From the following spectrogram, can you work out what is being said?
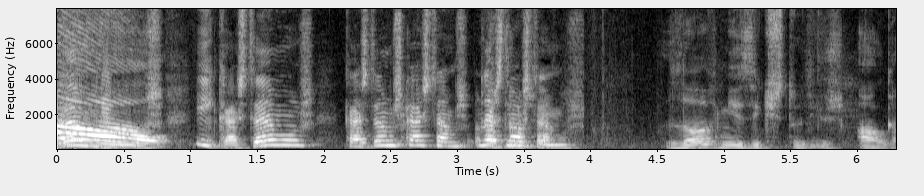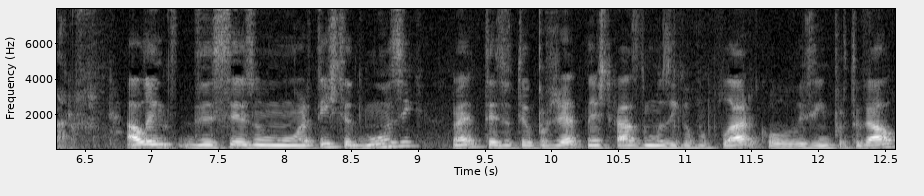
estamos. E cá estamos, cá estamos, cá estamos. Onde é que nós estamos? Love Music Studios, Algarve. Além de seres um artista de música, é? tens o teu projeto, neste caso de música popular, com o Luizinho Portugal,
